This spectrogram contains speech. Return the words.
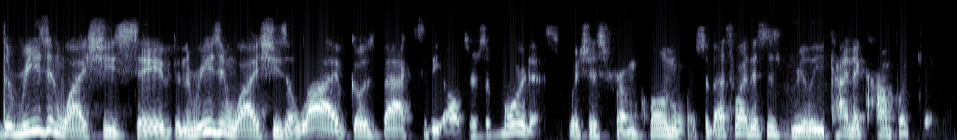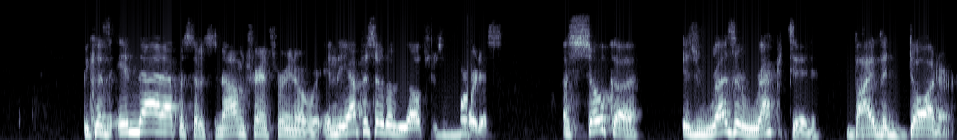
the reason why she's saved and the reason why she's alive goes back to the altars of Mortis, which is from Clone Wars. So that's why this is hmm. really kind of complicated. Because in that episode, so now I'm transferring over, in the episode of the altars of Mortis, Ahsoka is resurrected by the daughter.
